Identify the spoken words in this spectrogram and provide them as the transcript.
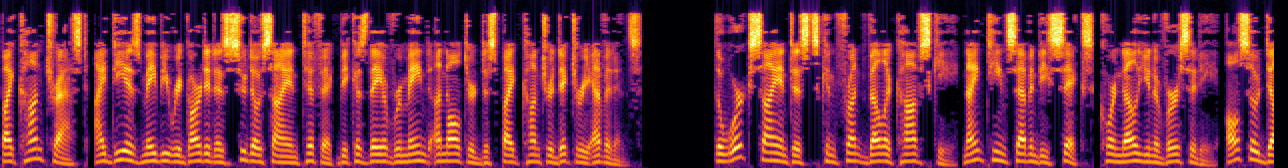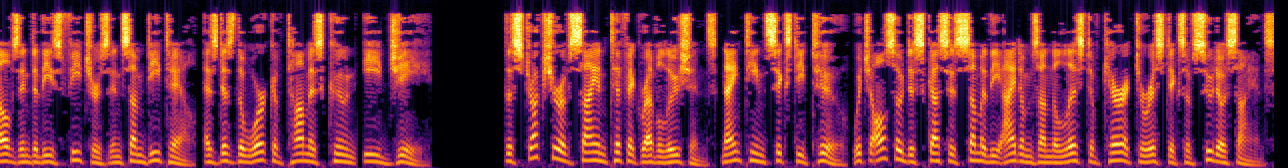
By contrast, ideas may be regarded as pseudoscientific because they have remained unaltered despite contradictory evidence. The work Scientists Confront Velikovsky 1976 Cornell University, also delves into these features in some detail, as does the work of Thomas Kuhn, e.g. The Structure of Scientific Revolutions 1962, which also discusses some of the items on the list of characteristics of pseudoscience.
